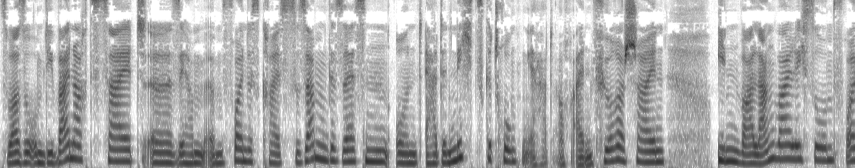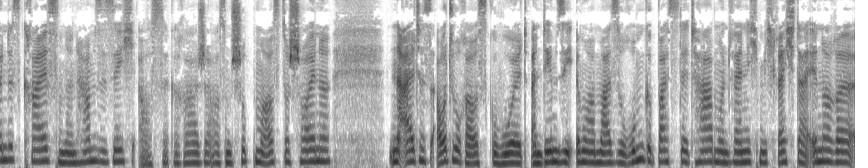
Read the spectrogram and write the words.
Es war so um die Weihnachtszeit. Äh, sie haben im Freundeskreis zusammengesessen und er hatte nichts getrunken. Er hat auch einen Führerschein. Ihnen war langweilig so im Freundeskreis und dann haben sie sich aus der Garage, aus dem Schuppen, aus der Scheune ein altes Auto rausgeholt, an dem sie immer mal so rumgebastelt haben. Und wenn ich mich recht erinnere,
